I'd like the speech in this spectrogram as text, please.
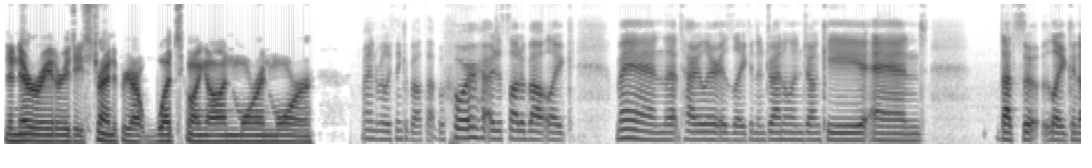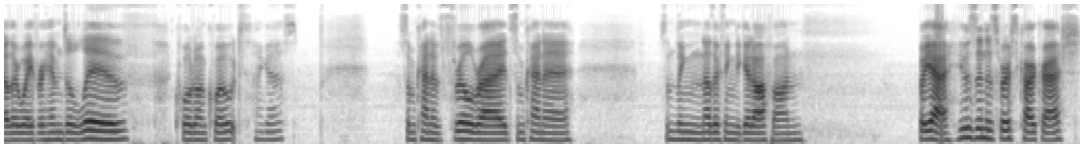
the narrator as he's trying to figure out what's going on more and more. I didn't really think about that before. I just thought about like, man, that Tyler is like an adrenaline junkie, and that's uh, like another way for him to live quote unquote, I guess. Some kind of thrill ride, some kind of something, another thing to get off on. But yeah, he was in his first car crash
